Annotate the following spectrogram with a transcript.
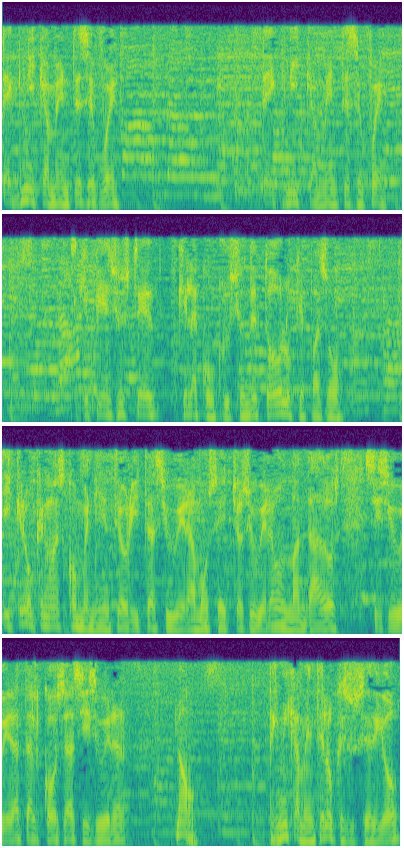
técnicamente se fue. Técnicamente se fue. Es que piense usted que la conclusión de todo lo que pasó, y creo que no es conveniente ahorita si hubiéramos hecho, si hubiéramos mandado, si se hubiera tal cosa, si se hubiera... No, técnicamente lo que sucedió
